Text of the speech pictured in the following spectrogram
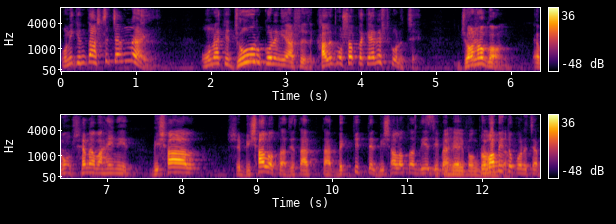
উনি কিন্তু আসতে চান নাই। ওনাকে জোর করে নিয়ে আসা। হয়েছে খালেদ মোশারফ তাকে অ্যারেস্ট করেছে। জনগণ এবং সেনাবাহিনীর বিশাল সে বিশালতা যে তার তার ব্যক্তিত্বের বিশালতা দিয়ে যেভাবে। প্রভাবিত করেছেন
